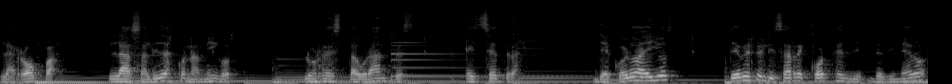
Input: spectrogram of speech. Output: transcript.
la ropa, las salidas con amigos, los restaurantes, etc. De acuerdo a ellos, debes realizar recortes de dinero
